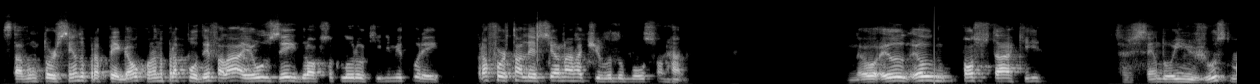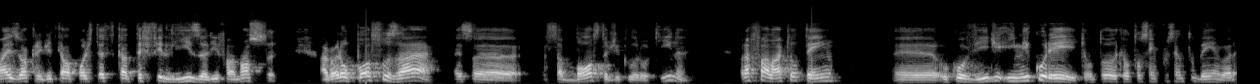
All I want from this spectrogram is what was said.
estavam torcendo para pegar o corona para poder falar, ah, eu usei hidroxicloroquina e me curei, para fortalecer a narrativa do Bolsonaro. Eu, eu, eu posso estar aqui sendo injusto, mas eu acredito que ela pode ter ficado até feliz ali, falar, nossa, agora eu posso usar essa, essa bosta de cloroquina para falar que eu tenho é, o Covid e me curei, que eu tô, que eu tô 100% bem agora.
